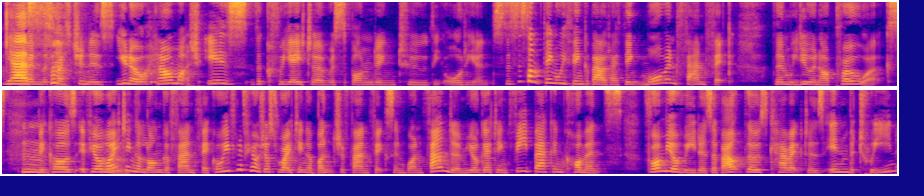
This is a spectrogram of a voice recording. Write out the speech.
Yes. When the question is, you know, how much is the creator responding to the audience? This is something we think about, I think, more in fanfic than we do in our pro works. Mm. Because if you're mm. writing a longer fanfic, or even if you're just writing a bunch of fanfics in one fandom, you're getting feedback and comments from your readers about those characters in between.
